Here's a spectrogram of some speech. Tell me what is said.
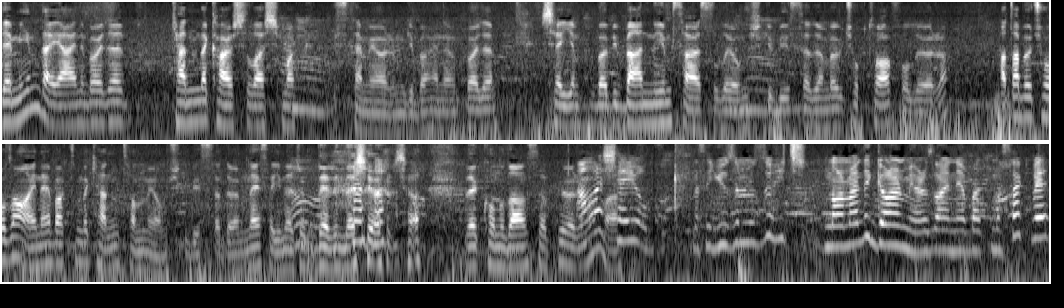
demeyeyim de yani böyle kendimle karşılaşmak Hmm. istemiyorum gibi hani böyle şeyim böyle bir benliğim sarsılıyormuş Hmm. gibi hissediyorum. Böyle çok tuhaf oluyorum. Hatta böyle çoğu zaman aynaya baktığımda kendimi tanımıyormuş gibi hissediyorum. Neyse yine çok derinleşiyorum şu an ve konudan sapıyorum ama. Ama şey yok. Mesela yüzümüzü hiç normalde görmüyoruz aynaya bakmasak ve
